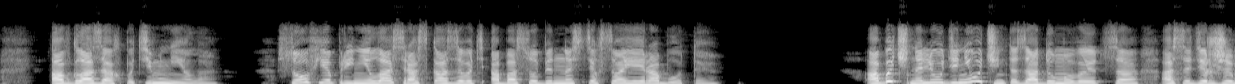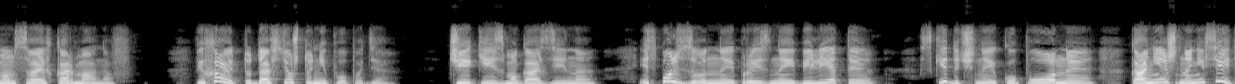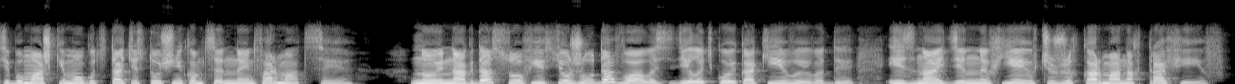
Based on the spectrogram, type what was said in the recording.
а в глазах потемнело, Софья принялась рассказывать об особенностях своей работы. Обычно люди не очень-то задумываются о содержимом своих карманов пихают туда все, что не попадя. Чеки из магазина, использованные проездные билеты, скидочные купоны. Конечно, не все эти бумажки могут стать источником ценной информации, но иногда Софье все же удавалось сделать кое-какие выводы из найденных ею в чужих карманах трофеев.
